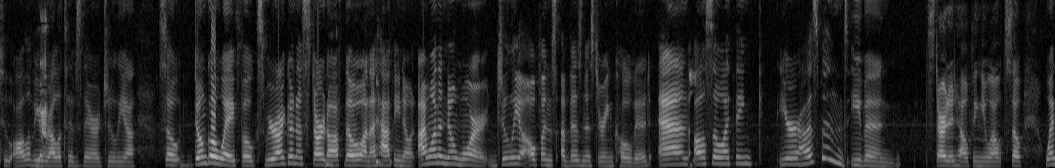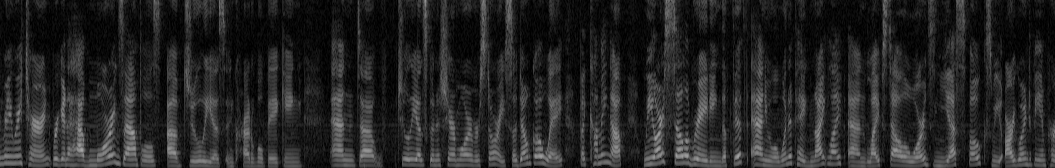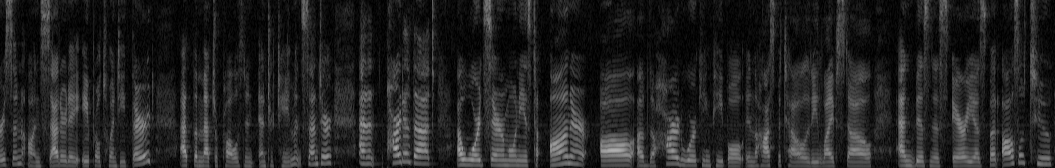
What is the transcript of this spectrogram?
to all of your yeah. relatives there, Julia. So don't go away, folks. We are going to start off, though, on a happy note. I want to know more. Julia opens a business during COVID, and also, I think your husband even started helping you out. So when we return, we're going to have more examples of Julia's incredible baking, and uh, Julia's going to share more of her story. So don't go away. But coming up, we are celebrating the fifth annual Winnipeg Nightlife and Lifestyle Awards. Yes, folks, we are going to be in person on Saturday, April 23rd at the Metropolitan Entertainment Center. And part of that award ceremony is to honor all of the hardworking people in the hospitality, lifestyle, and business areas, but also to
